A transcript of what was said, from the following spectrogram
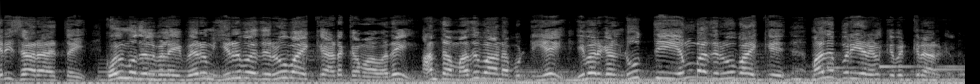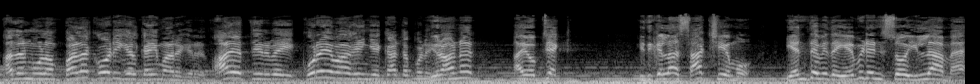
எரிசாராயத்தை கொள்முதல் விலை வெறும் இருபது ரூபாய்க்கு அடக்கமாவதை அந்த மதுபான புட்டியை இவர்கள் நூத்தி எண்பது ரூபாய்க்கு மது பிரியர்களுக்கு விற்கிறார்கள். அதன் மூலம் பல கோடிகள் கைமாறுகிறது. ஆயத்தீர்வை குறைவாக இங்கே காட்டப்படுகிறது. ஐ ஒப்ஜெக்ட் இதுக்கெல்லாம் சாட்சியமோ எந்தவித எவிடன்ஸோ இல்லாம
